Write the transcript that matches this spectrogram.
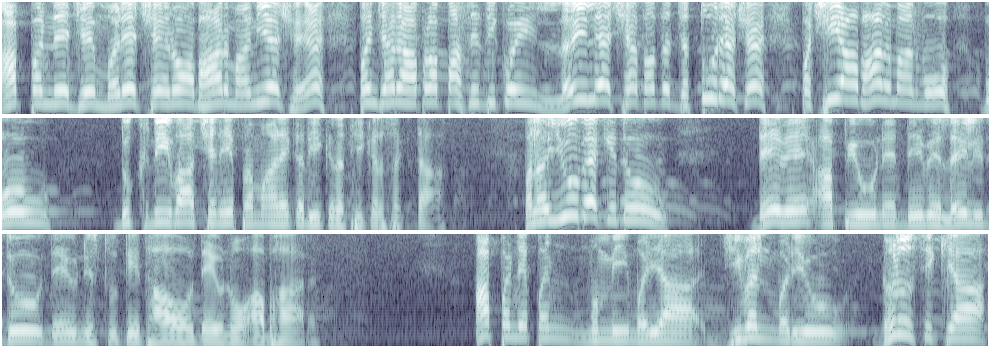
આપણને જે મળે છે, એનો આભાર માનીએ છીએ પણ જ્યારે આપણા પાસેથી કોઈ લઈ લે છે અથવા તો જતું રહે છે, પછી આભાર માનવો બહુ દુઃખની વાત છે ને એ પ્રમાણે કદી નથી કરી શકતા. પણ અયુબે કીધું દેવે આપ્યું ને દેવે લઈ લીધું. દેવની સ્તુતિ થાઓ, દેવનો આભાર. આપણને પણ મમ્મી મળ્યા, જીવન મળ્યું, ઘણું શીખ્યા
